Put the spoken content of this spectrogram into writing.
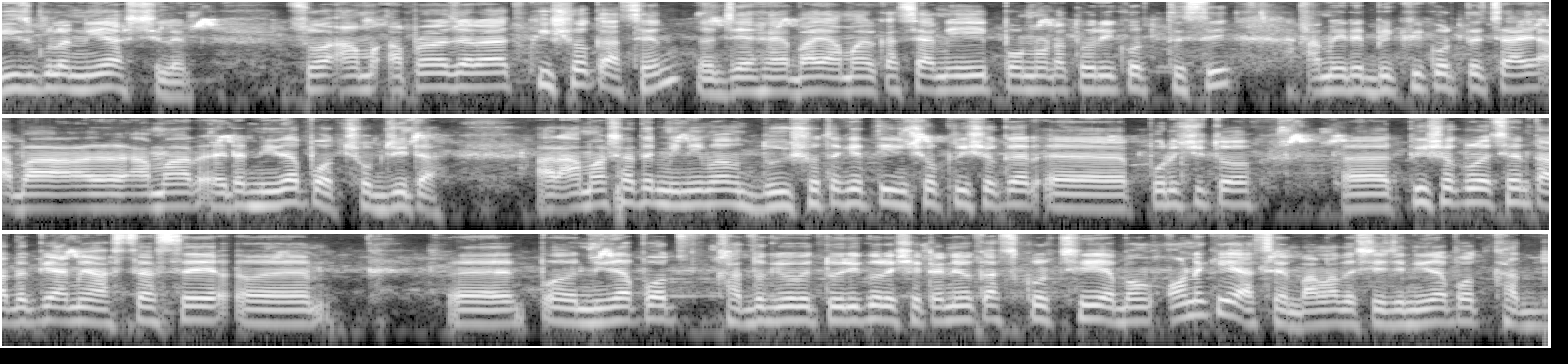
বীজগুলো নিয়ে আসছিলেন। সো আপনারা যারা কৃষক আছেন, যে হ্যাঁ ভাই আমার কাছে আমি এই পণ্যটা তৈরি করতেছি, আমি এটা বিক্রি করতে চাই, আবার আমার এটা নিরাপদ সবজিটা, আর আমার সাথে মিনিমাম দুইশো থেকে তিনশো কৃষকের পরিচিত কৃষক রয়েছেন, তাদেরকে আমি আস্তে আস্তে নিরাপদ খাদ্য কীভাবে তৈরি করে সেটা নিয়েও কাজ করছি এবং অনেকেই আছেন বাংলাদেশে যে নিরাপদ খাদ্য,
